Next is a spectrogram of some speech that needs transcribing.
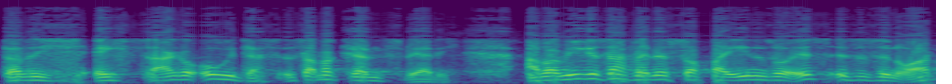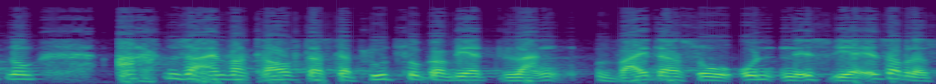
dass ich echt sage, oh, das ist aber grenzwertig. Aber wie gesagt, wenn es doch bei Ihnen so ist, ist es in Ordnung. Achten Sie einfach darauf, dass der Blutzuckerwert lang weiter so unten ist, wie er ist. Aber das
